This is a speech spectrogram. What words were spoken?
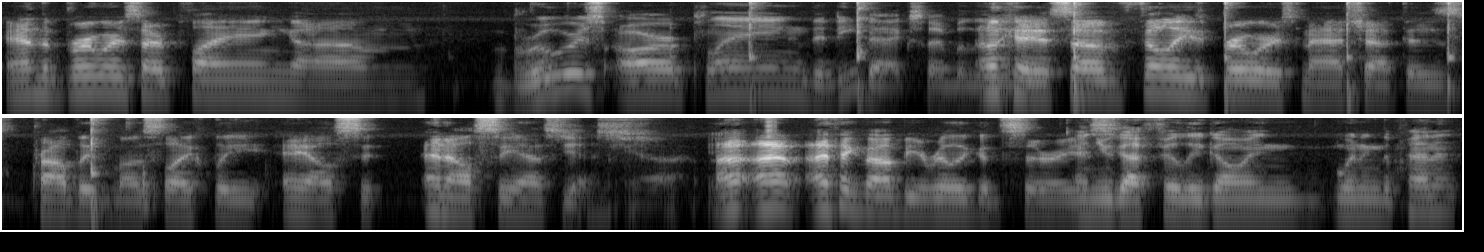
And the Brewers are playing. Um, Brewers are playing the D-backs, I believe. okay, so Phillies Brewers matchup is probably most likely ALC, NLCS. Yes. Yeah. Yeah. I, I, I think that'll be a really good series. And you got Philly going winning the pennant.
